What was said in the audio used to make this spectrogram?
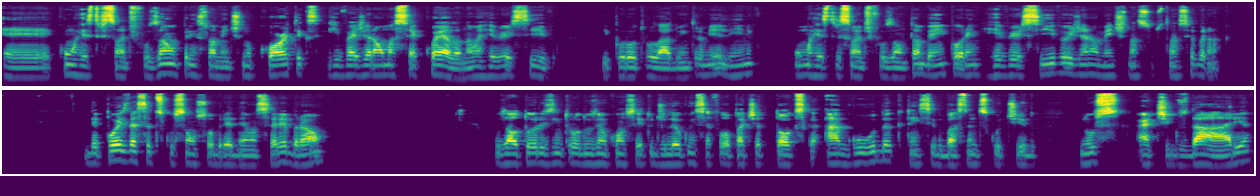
é, com restrição à difusão, principalmente no córtex, que vai gerar uma sequela, não é reversível. E por outro lado, o intramielínico, uma restrição à difusão também, porém reversível e geralmente na substância branca. Depois dessa discussão sobre edema cerebral, os autores introduzem o conceito de leucoencefalopatia tóxica aguda, que tem sido bastante discutido nos artigos da área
